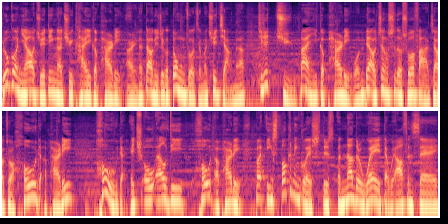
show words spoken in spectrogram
如果你要决定呢去开一个 party，而那到底这个动作怎么去讲呢？其实举办一个 party，我们比较正式的说法叫做 hold a party。Hold, H O L D, hold a party. But in spoken English, there's another way that we often say,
